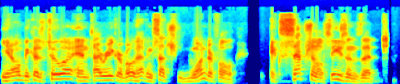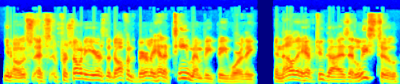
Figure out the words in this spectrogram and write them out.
You know, because Tua and Tyreek are both having such wonderful, exceptional seasons that, you know, for so many years, the Dolphins barely had a team MVP worthy. And now they have two guys, at least two,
